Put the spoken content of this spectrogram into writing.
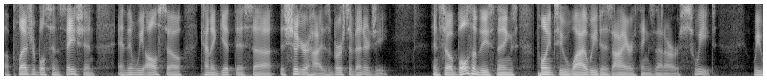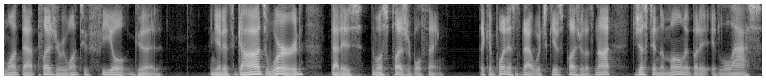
a pleasurable sensation, and then we also kind of get this uh, sugar high, this burst of energy. And so both of these things point to why we desire things that are sweet. We want that pleasure. We want to feel good. And yet it's God's word that is the most pleasurable thing that can point us to that which gives pleasure that's not just in the moment, but it, it lasts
